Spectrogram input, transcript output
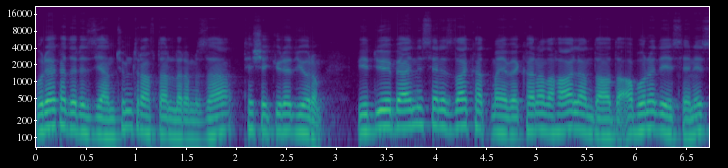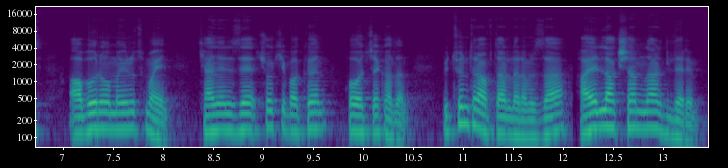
Buraya kadar izleyen tüm taraftarlarımıza teşekkür ediyorum. Videoyu beğendiyseniz like atmayı ve kanala halen daha da abone değilseniz abone olmayı unutmayın. Kendinize çok iyi bakın. Hoşçakalın. Bütün taraftarlarımıza hayırlı akşamlar dilerim.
